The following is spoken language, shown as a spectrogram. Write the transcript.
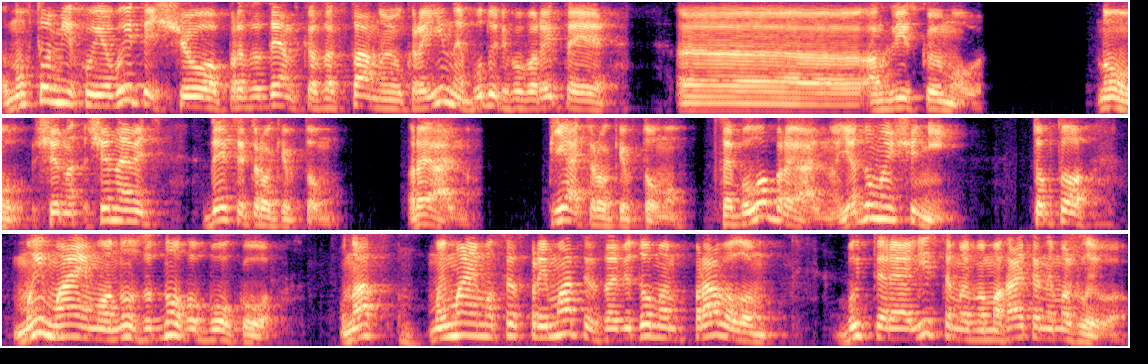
ну хто міг уявити, що президент Казахстану і України будуть говорити е, англійською мовою? Ну, ще, ще навіть 10 років тому. Реально. 5 років тому. Це було б реально? Я думаю, що ні. Тобто, ми маємо, ну, з одного боку, у нас ми маємо це сприймати за відомим правилом: будьте реалістами, вимагайте неможливого.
